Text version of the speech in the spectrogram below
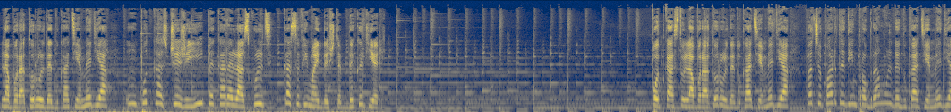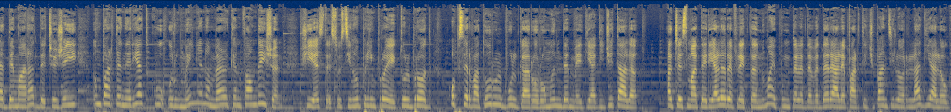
Laboratorul de Educație Media, un podcast CJI pe care îl asculți ca să fii mai deștept decât ieri. Podcastul Laboratorul de Educație Media face parte din programul de educație media demarat de CJI în parteneriat cu Romanian American Foundation și este susținut prin proiectul BROD, Observatorul Bulgaro-Român de Media Digitală. Acest material reflectă numai punctele de vedere ale participanților la dialog,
